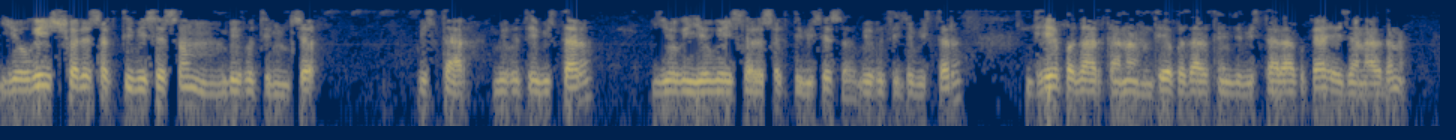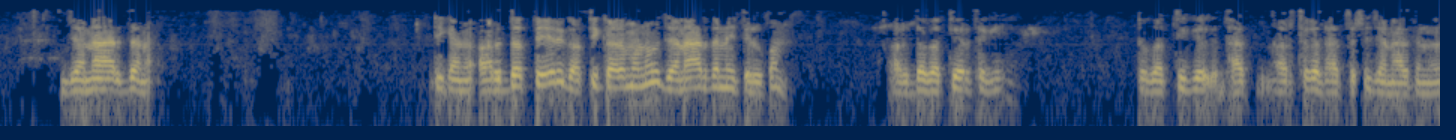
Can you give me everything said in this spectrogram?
योगेश्वर शक्ति विशेषम विभूति विस्तार विभूति विस्तार। योग योगेश्वर शक्ति विशेष, विभूति विस्तार। ध्येय पदार्थ नाम ध्येय पदार्थ जो विस्तार आप क्या है, जनार्दन। जनार्दन। ठीक है अर्धतेर गति कर्मणु जनार्दन रूपम। अर्ध गति अर्थ की। तो गति के अर्थ का धातु से जनार्दन,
